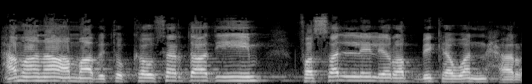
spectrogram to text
همانا ما به تو کوثر دادیم فصل لربک وانحر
